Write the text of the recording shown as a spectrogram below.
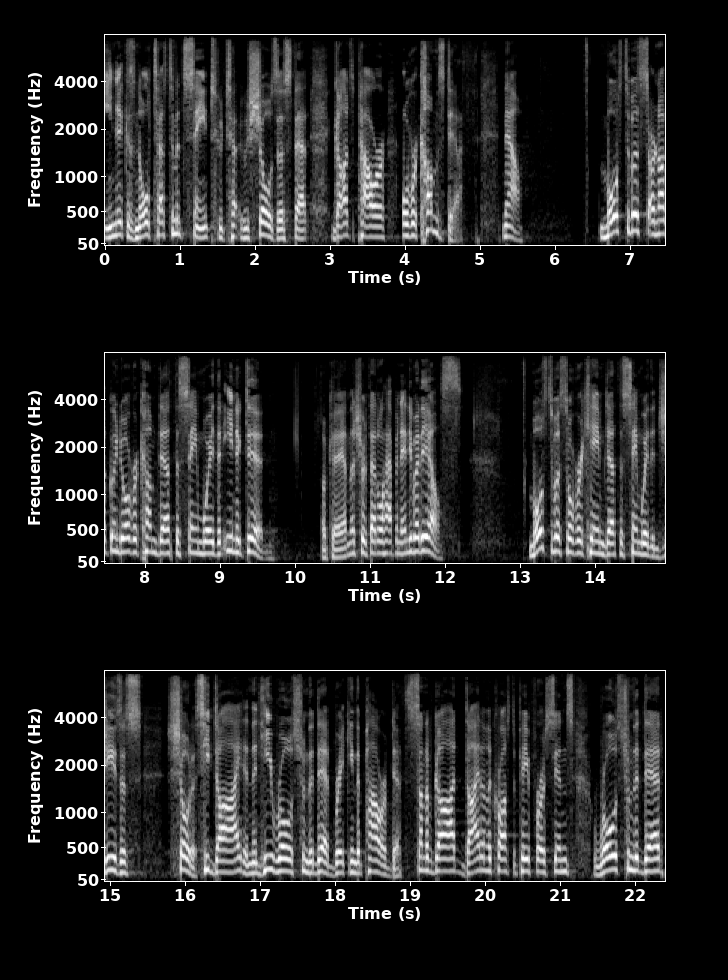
Enoch is an Old Testament saint who, te- who shows us that God's power overcomes death. Now, most of us are not going to overcome death the same way that Enoch did. Okay, I'm not sure if that'll happen to anybody else. Most of us overcame death the same way that Jesus showed us. He died and then he rose from the dead, breaking the power of death. Son of God died on the cross to pay for our sins, rose from the dead.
